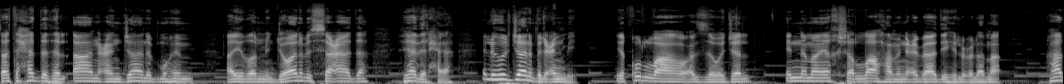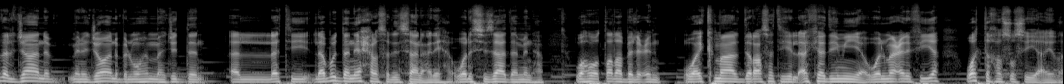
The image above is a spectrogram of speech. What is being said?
سأتحدث الآن عن جانب مهم أيضا من جوانب السعادة في هذه الحياة اللي هو الجانب العلمي. يقول الله عز وجل إنما يخشى الله من عباده العلماء. هذا الجانب من الجوانب المهمة جدا التي لابد أن يحرص الإنسان عليها والاستزادة منها وهو طلب العلم وإكمال دراسته الأكاديمية والمعرفية والتخصصية أيضا.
